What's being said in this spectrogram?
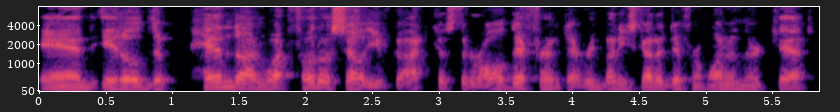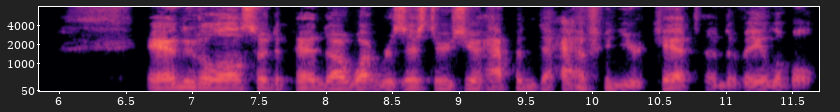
And it'll depend on what photocell you've got because they're all different. Everybody's got a different one in their kit. And it'll also depend on what resistors you happen to have in your kit and available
